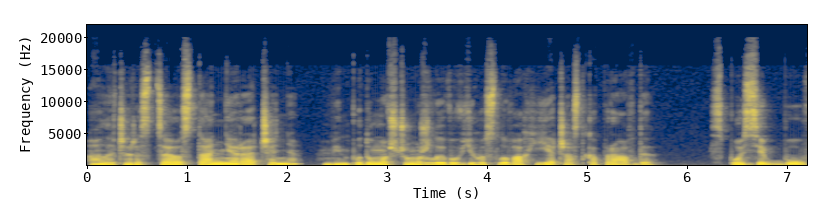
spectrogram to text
Але через це останнє речення він подумав, що, можливо, в його словах є частка правди. Спосіб був,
